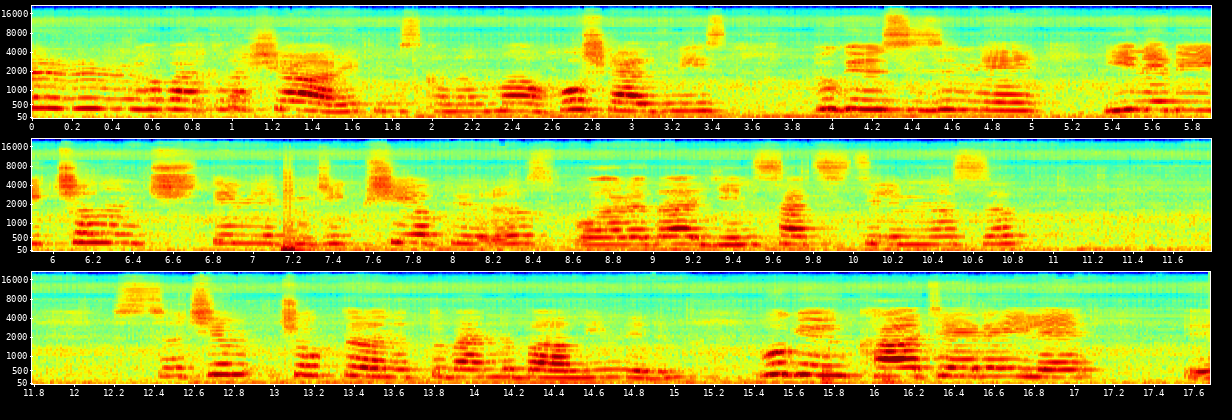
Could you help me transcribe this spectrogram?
Merhaba arkadaşlar, hepiniz kanalıma hoş geldiniz. Bugün sizinle yine bir challenge denilebilecek bir şey yapıyoruz. Bu arada yeni saç stilim nasıl? Saçım çok dağınıktı, ben de bağlayayım dedim. Bugün KTR ile e,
